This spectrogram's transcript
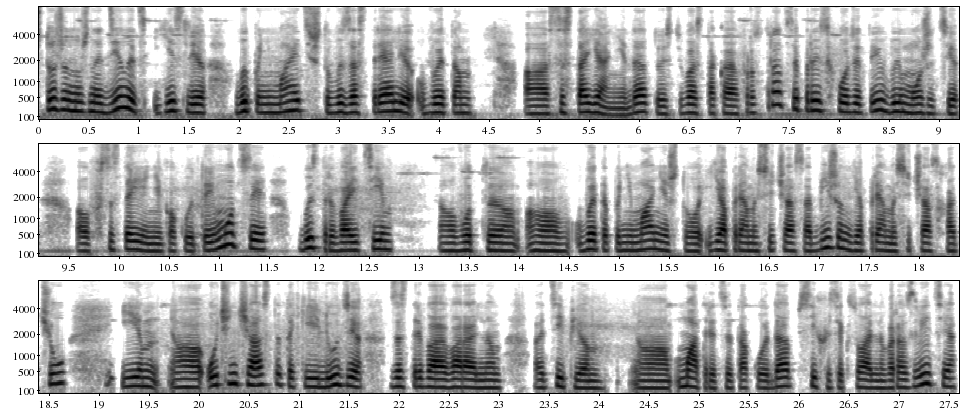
Что же нужно делать, если вы понимаете, что вы застряли в этом а, состоянии, да, то есть у вас такая фрустрация происходит, и вы можете а, в состоянии какой-то эмоции быстро войти а, вот э, в это понимание, что я прямо сейчас обижен, я прямо сейчас хочу. И очень часто такие люди, застревая в оральном типе матрицы такой, да, психосексуального развития,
